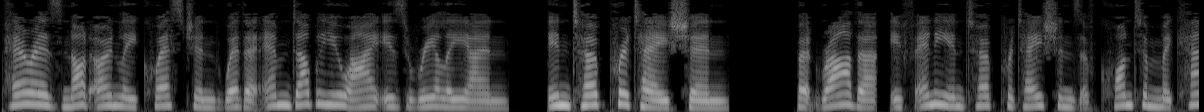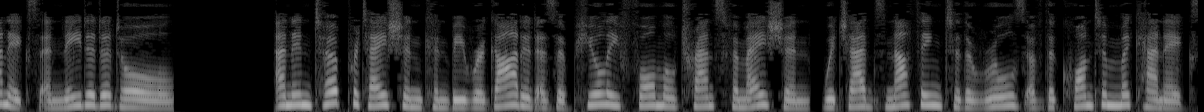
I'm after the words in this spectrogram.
Peres not only questioned whether MWI is really an interpretation, but rather, if any interpretations of quantum mechanics are needed at all. An interpretation can be regarded as a purely formal transformation, which adds nothing to the rules of the quantum mechanics.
